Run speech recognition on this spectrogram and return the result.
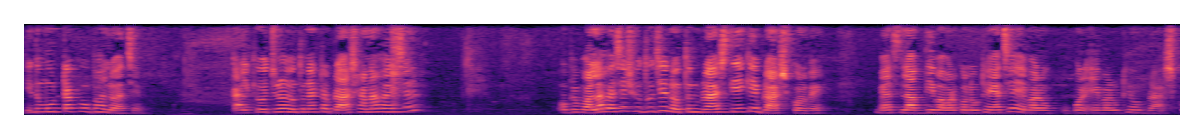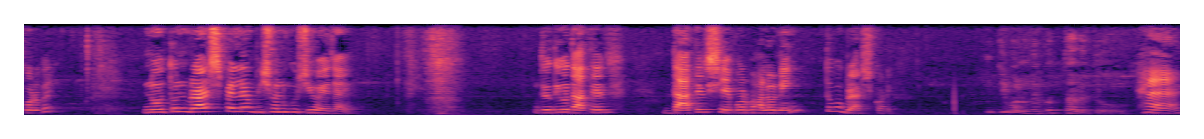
কিন্তু মুডটা খুব ভালো আছে। কালকে ওর জন্য নতুন একটা ব্রাশ আনা হয়েছে। ওকে বলা হয়েছে শুধু যে নতুন ব্রাশ দিয়ে কে ব্রাশ করবে। ব্যাস লাভ দিয়ে বাবার কোলে উঠে গেছে এবার ও উপর এবার উঠে ও ব্রাশ করবে। নতুন ব্রাশ পেলেও ভীষণ খুশি হয়ে যায়। যদিও দাঁতের দাঁতের শেপ ওর ভালো নেই তবু ব্রাশ করে। করতে হবে তো। হ্যাঁ।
